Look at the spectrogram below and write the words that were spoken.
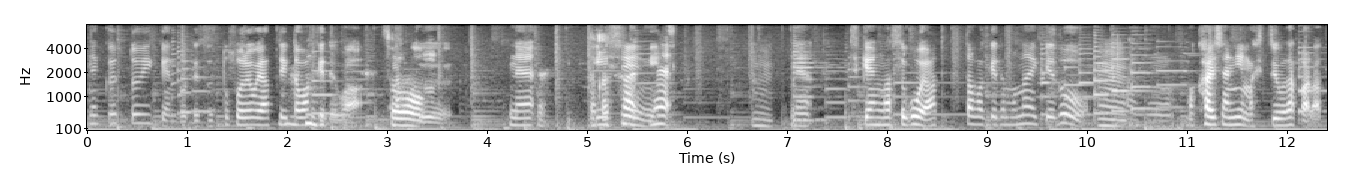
ネクストウィーケンドでずっとそれをやっていたわけではなく、そうね、だからにね。うんね、知見がすごいあったわけでもないけど、うん。あのーまあ、会社に今必要だからって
